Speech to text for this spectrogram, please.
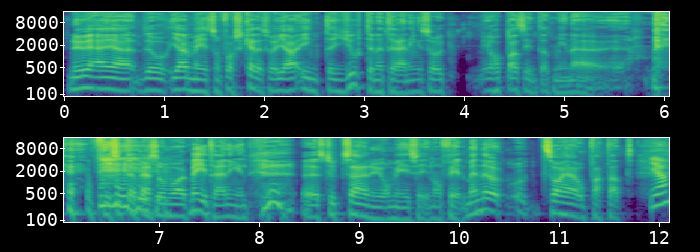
Nu är jag, då, jag är med som forskare så jag har inte gjort den här träningen så jag hoppas inte att mina eh, fysioterapeuter som varit med i träningen eh, studsar nu om jag säger något fel. Men då, så har jag uppfattat Ja.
